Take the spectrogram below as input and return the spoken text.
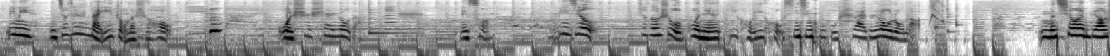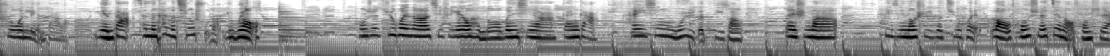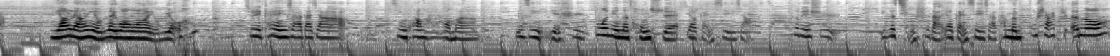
秘密你究竟是哪一种的时候，哼，我是晒肉的，没错，毕竟这都是我过年一口一口辛辛苦苦吃来的肉肉呢。你们千万不要说我脸大了，脸大才能看得清楚呢，有没有？同学聚会呢，其实也有很多温馨啊、尴尬、开心、无语的地方。但是呢，毕竟都是一个聚会，老同学见老同学呀，也要两眼泪汪汪啊，有没有？所以看一下大家近况还好吗？毕竟也是多年的同学，要感谢一下，特别是一个寝室的，要感谢一下他们不杀之恩哦。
